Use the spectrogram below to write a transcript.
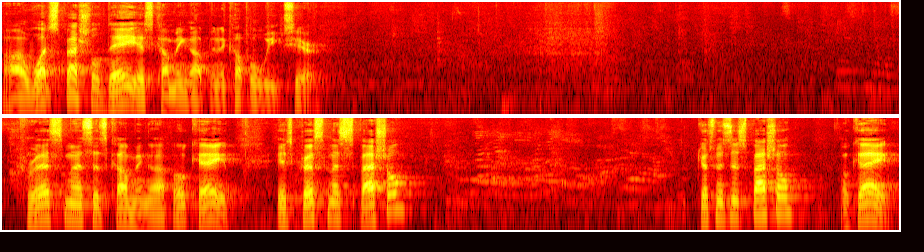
Uh, what special day is coming up in a couple weeks here? Christmas is coming up. Okay. Is Christmas special? Christmas is special? Okay.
